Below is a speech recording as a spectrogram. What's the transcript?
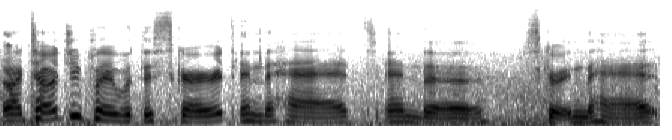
I told you play with the skirt and the hat and the skirt and the hat.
